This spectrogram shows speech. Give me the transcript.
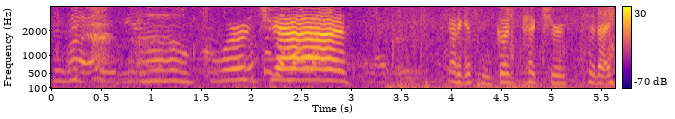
Those are so beautiful. Oh, gorgeous. Gotta get some good pictures today.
